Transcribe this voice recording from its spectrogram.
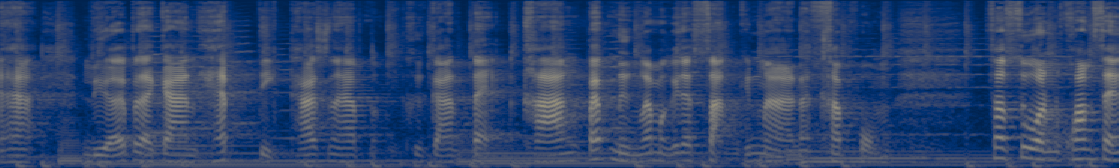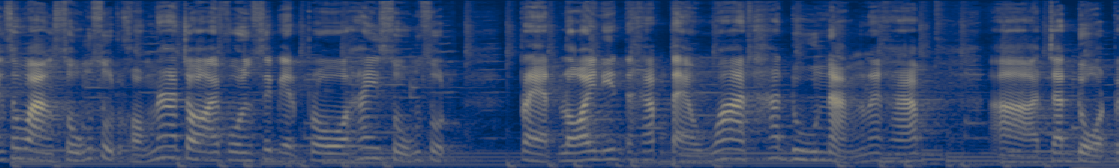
นะฮะ เหลือแต่การ Haptic Touch นะครับ คือการแตะค้างแป๊บหนึ่งแล้วมันก็จะสั่นขึ้นมานะครับผม สัดส่วนความแสงสว่างสูงสุดของหน้าจอ iPhone 11 Pro ให้สูงสุด 800 นิตนะครับ แต่ว่าถ้าดูหนังนะครับอ่าจะโดดไป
